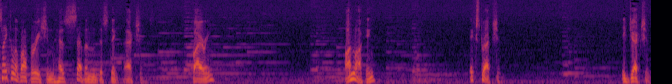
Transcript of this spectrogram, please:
Cycle of operation has seven distinct actions. Firing, unlocking, extraction, ejection,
